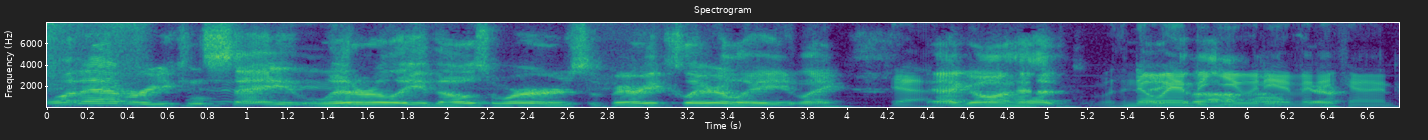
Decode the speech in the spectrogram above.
Whatever. You can say literally those words very clearly. Like, yeah, yeah, go ahead. with no take it off, I ambiguity of any kind.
